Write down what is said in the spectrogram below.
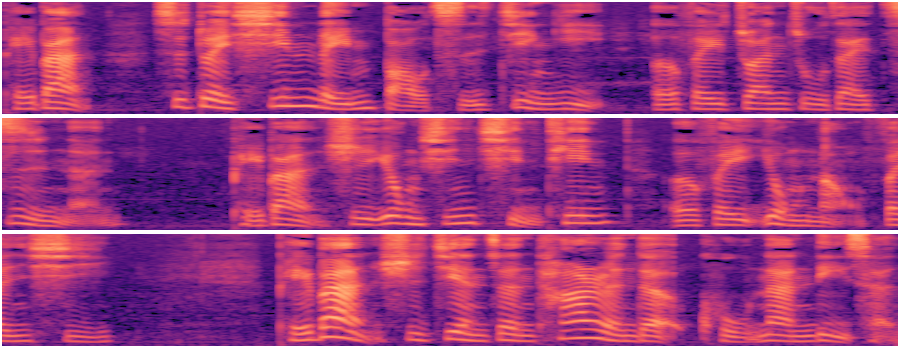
陪伴。是对心灵保持敬意，而非专注在智能；陪伴是用心倾听，而非用脑分析；陪伴是见证他人的苦难历程，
